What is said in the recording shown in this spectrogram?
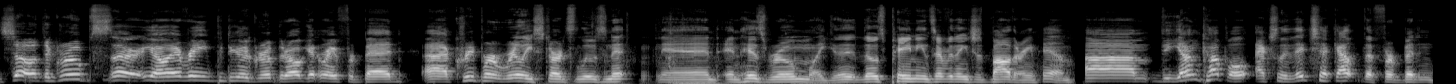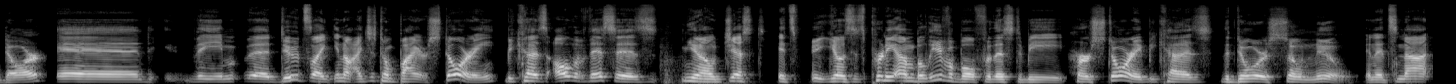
so the groups are, you know, every particular group, they're all getting ready for bed. Uh, Creeper really starts losing it, and in his room, like uh, those paintings, everything's just bothering him. Um, the young couple actually they check out the forbidden door, and the the dude's like, you know, I just don't buy her story because all of this is, you know, just it's he goes, it's pretty unbelievable for this to be her story because the door is so new and it's not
